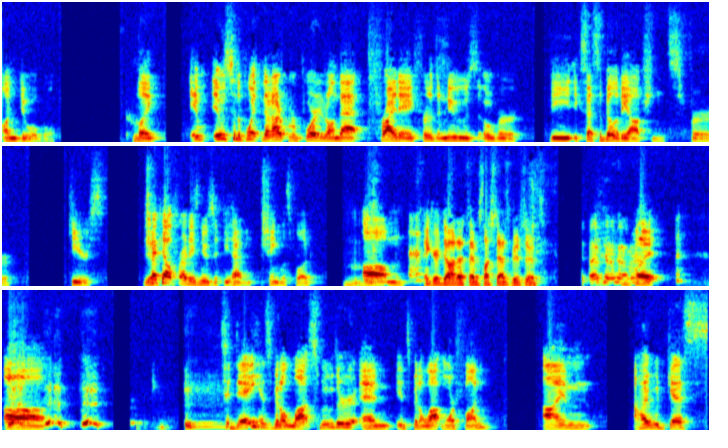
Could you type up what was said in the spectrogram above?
undoable. Like it, it was to the point that I reported on that Friday for the news over the accessibility options for Gears. Yeah. Check out Friday's news if you haven't. Shameless plug. Mhm. Um, Anchor.fm slash Dad's Business. but uh, today has been a lot smoother and it's been a lot more fun. I'm, I would guess,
